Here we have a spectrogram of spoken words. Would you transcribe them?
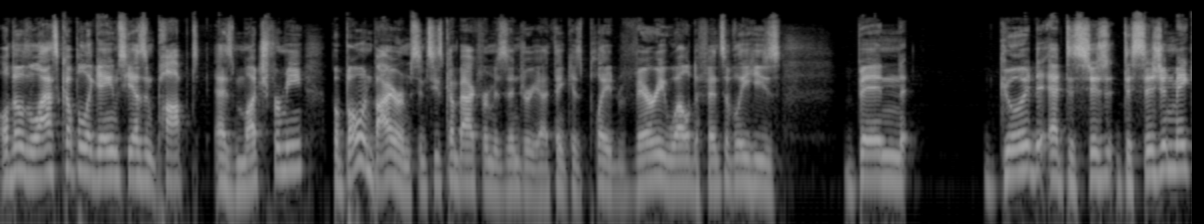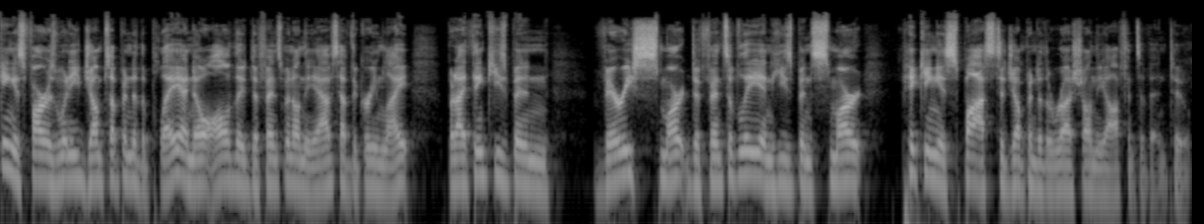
although the last couple of games he hasn't popped as much for me, but Bowen Byram, since he's come back from his injury, I think has played very well defensively. He's been good at decision decision making as far as when he jumps up into the play. I know all the defensemen on the Avs have the green light, but I think he's been very smart defensively and he's been smart picking his spots to jump into the rush on the offensive end too.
